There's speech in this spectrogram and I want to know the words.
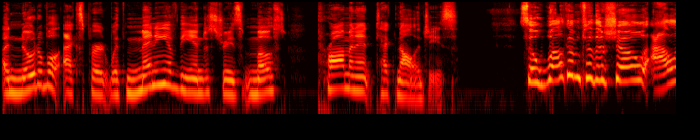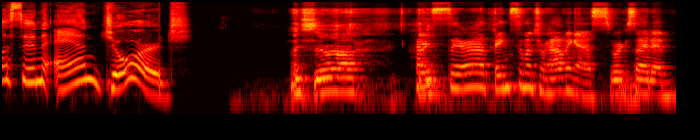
a notable expert with many of the industry's most prominent technologies. So, welcome to the show, Allison and George. Hi, Sarah. Hi, Sarah. Thanks so much for having us. We're excited.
